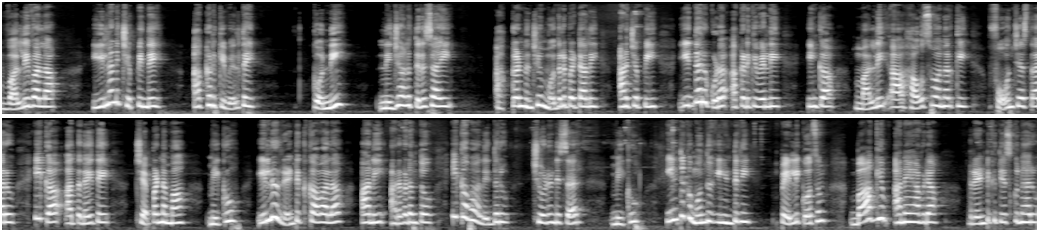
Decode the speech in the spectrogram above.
వల్లి వల్ల ఇల్లని చెప్పింది అక్కడికి వెళ్తే కొన్ని నిజాలు తెలిసాయి. అక్కడి నుంచే మొదలు పెట్టాలి అని చెప్పి ఇద్దరు కూడా అక్కడికి వెళ్ళి ఇంకా మళ్ళీ ఆ హౌస్ ఓనర్కి ఫోన్ చేస్తారు. ఇక అతనైతే చెప్పండమ్మా మీకు ఇల్లు రెంట్కి కావాలా? అని అడగడంతో ఇక వాళ్ళిద్దరూ చూడండి సార్ మీకు ఇంతకు ముందు ఈ ఇంటిని పెళ్ళి కోసం భాగ్యం అనే ఆవిడ రెంట్కి తీసుకున్నారు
